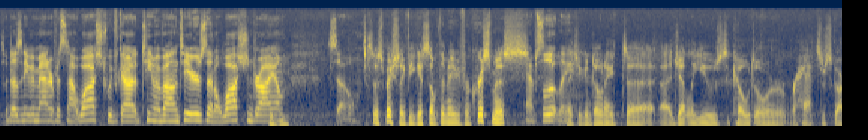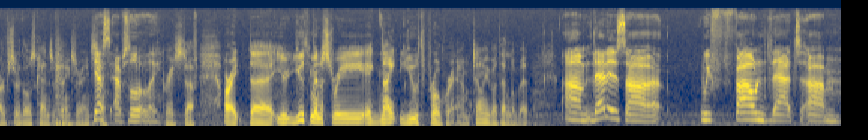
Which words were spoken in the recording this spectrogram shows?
so it doesn't even matter if it's not washed. We've got a team of volunteers that'll wash and dry them. So So especially if you get something maybe for Christmas. absolutely. That you can donate uh, a gently used coat or, or hats or scarves or those kinds of things, right? So- Yes, absolutely. Great stuff. All right, uh, your youth ministry, Ignite Youth program. Tell me about that a little bit. Um, that is, uh, we found that um,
